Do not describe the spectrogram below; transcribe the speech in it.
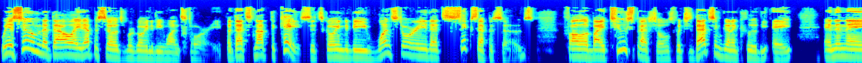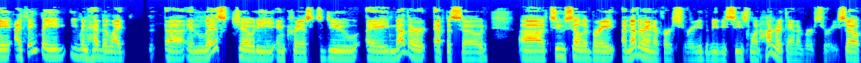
we assumed that, that all eight episodes were going to be one story. But that's not the case. It's going to be one story that's six episodes, followed by two specials, which that's going to include the eight. And then they, I think they even had to like uh, enlist Jodie and Chris to do another episode uh, to celebrate another anniversary, the BBC's 100th anniversary. So,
